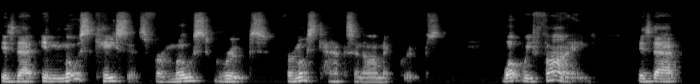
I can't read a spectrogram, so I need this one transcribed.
is that in most cases, for most groups, for most taxonomic groups, what we find is that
